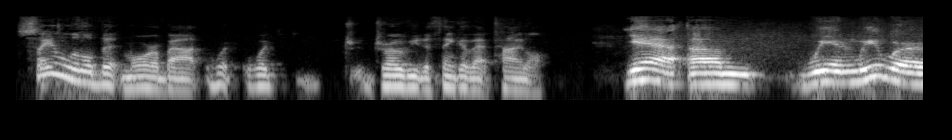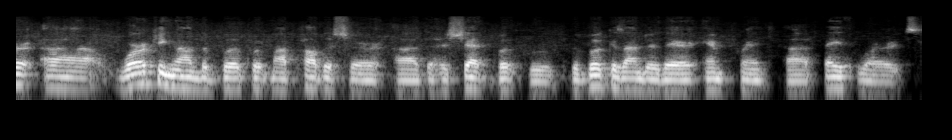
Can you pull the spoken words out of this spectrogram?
Say a little bit more about what, what drove you to think of that title? Yeah, um, when we were uh, working on the book with my publisher, uh, the Hachette Book Group, the book is under their imprint, uh, FaithWords.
